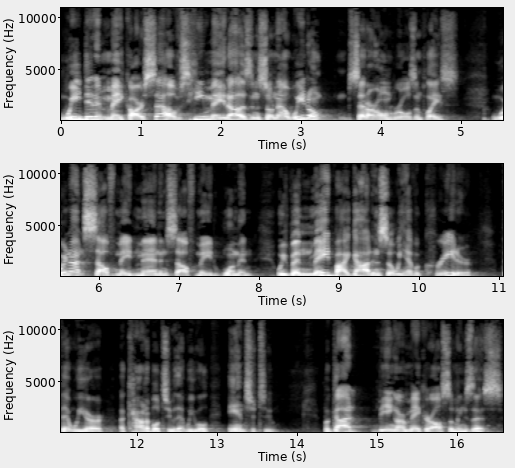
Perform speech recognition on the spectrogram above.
We didn't make ourselves, He made us. And so now we don't set our own rules in place. We're not self made men and self made women. We've been made by God, and so we have a creator that we are accountable to, that we will answer to. But God being our maker also means this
